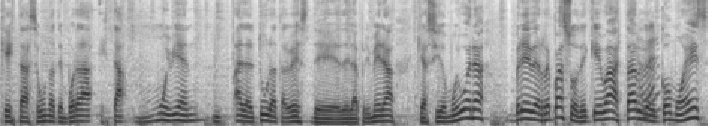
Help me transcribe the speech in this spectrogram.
que esta segunda temporada está muy bien, a la altura tal vez de, de la primera, que ha sido muy buena. Breve repaso de qué va ver. cómo es.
